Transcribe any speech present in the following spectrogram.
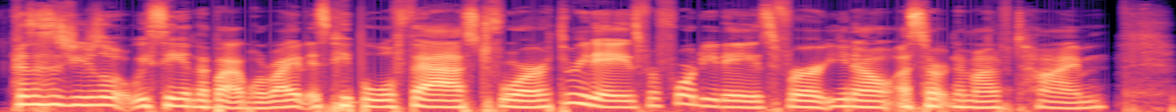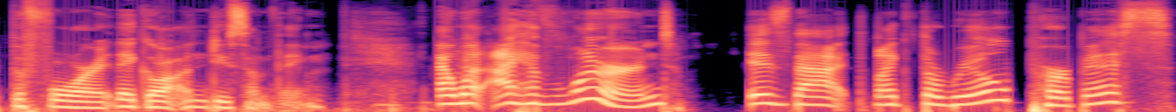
because this is usually what we see in the Bible, right? Is people will fast for three days, for 40 days, for, you know, a certain amount of time before they go out and do something. And what I have learned is that, like, the real purpose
